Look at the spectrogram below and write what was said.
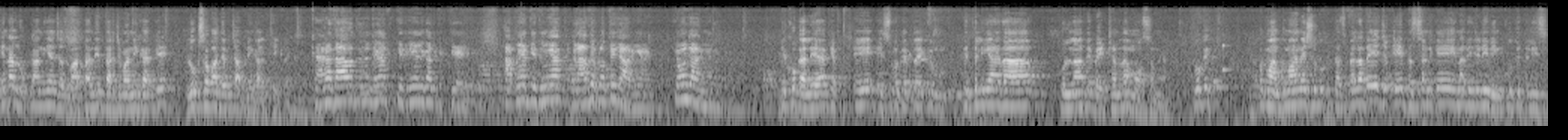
ਇਹਨਾਂ ਲੋਕਾਂ ਦੀਆਂ ਜਜ਼ਬਾਤਾਂ ਦੀ ਤਰਜਮਾਨੀ ਕਰਕੇ ਲੋਕ ਸਭਾ ਦੇ ਵਿੱਚ ਆਪਣੀ ਗੱਲ ਠੀਕ ਰੱਖ। ਖੈਰਾ ਸਾਹਿਬ ਨੇ ਜਿਹੜਾ ਤਿਤਲੀਆਂ ਦੀ ਗੱਲ ਕੀਤੀ ਹੈ। ਆਪਣੀਆਂ ਤਿਤਲੀਆਂ ਗੁਲਾਬ ਦੇ ਫਲੋਤੇ ਜਾ ਰਹੀਆਂ ਨੇ। ਕਿਉਂ ਜਾ ਰਹੀਆਂ ਨੇ? ਦੇਖੋ ਗੱਲ ਇਹ ਆ ਕਿ ਇਹ ਇਸ ਵਕਤ ਇੱਕ ਤਿਤਲੀਆਂ ਦਾ ਫੁੱਲਾਂ ਤੇ ਬੈਠਣ ਦਾ ਮੌਸਮ ਹੈ ਕਿਉਂਕਿ ਭਗਵੰਤ ਮਾਨ ਨੇ ਸ਼ੁਰੂ ਕੀਤਾ ਸੀ। ਪਹਿਲਾਂ ਤਾਂ ਇਹ ਇਹ ਦੱਸਣ ਕਿ ਇਹਨਾਂ ਦੀ ਜਿਹੜੀ ਰਿੰਕੂ ਤਿਤਲੀ ਸੀ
